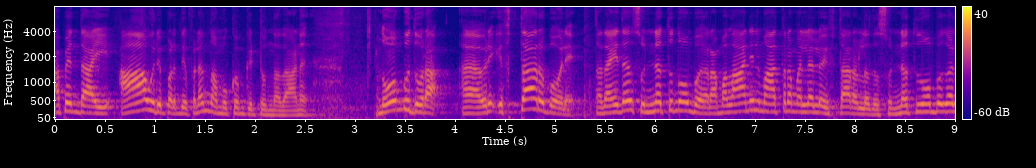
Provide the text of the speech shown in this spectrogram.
അപ്പോൾ എന്തായി? ആ ഒരു പ്രതിഫലം നമുക്കും കിട്ടുന്നതാണ്. നോമ്പ് തുറ ഒരു ഇഫ്താർ പോലെ. അതായത് സുന്നത്ത് നോമ്പ് റമലാനിൽ മാത്രമല്ലല്ലോ ഇഫ്താർ ഉള്ളത്. സുന്നത്ത് നോമ്പുകൾ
